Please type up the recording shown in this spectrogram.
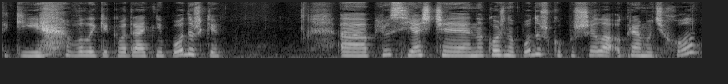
такі великі квадратні подушки. Е, Плюс я ще на кожну подушку пошила окремо чехол,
